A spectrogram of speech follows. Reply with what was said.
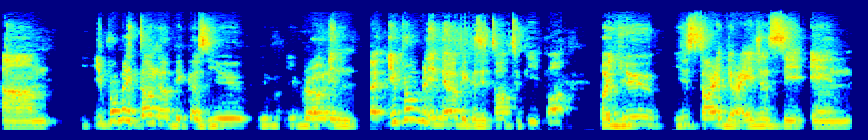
um, you probably don't know because you, you you grown in, but you probably know because you talk to people but you you started your agency in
